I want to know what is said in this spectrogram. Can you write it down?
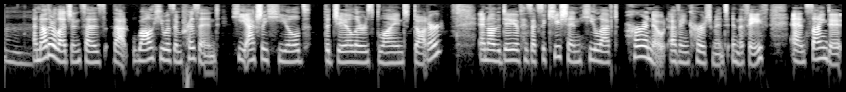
Mm. Another legend says that while he was imprisoned, he actually healed the jailer's blind daughter. And on the day of his execution, he left her a note of encouragement in the faith and signed it,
